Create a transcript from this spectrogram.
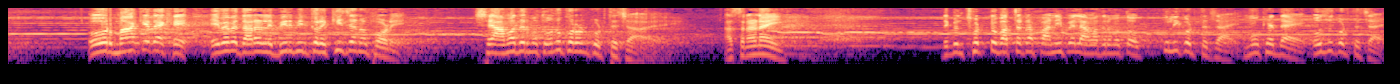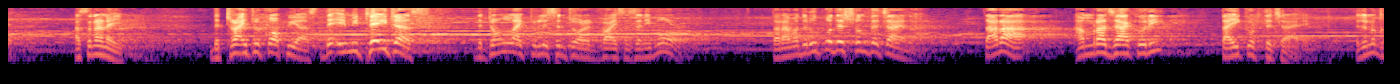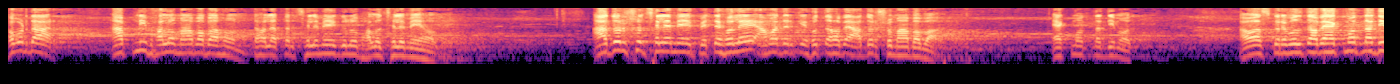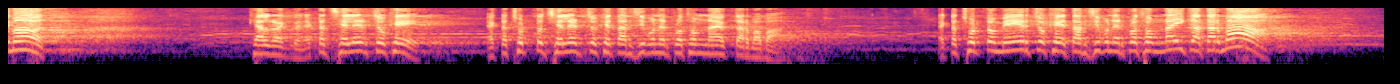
ওর মাকে দেখে, এভাবে দাঁড়ালে বীর করে কি যেন পড়ে। সে আমাদের মতো অনুকরণ করতে চায়। আছে না নাই? দেখবেন ছোট্ট বাচ্চাটা পানি পেলে আমাদের মতো কুলি করতে চায়, মুখে দেয়, অজু করতে চায়। আছে না নাই? They try to copy us they imitate us they don't like to listen to our advices anymore তারা আমাদের উপদেশ শুনতে চায় না। তারা আমরা যা করি, তাই করতে চায়। এজন্য খবরদার, আপনি ভালো মা বাবা হন, তাহলে আপনার ছেলে মেয়েগুলো ভালো ছেলে মেয়ে হবে। আদর্শ ছেলে মেয়ে পেতে হলে আমাদেরকে হতে হবে আদর্শ মা বাবা। একমত না দ্বিমত? আওয়াজ করে বলতে হবে একমত না দ্বিমত? খেয়াল রাখবেন, একটা ছেলের চোখে, একটা ছোট্ট ছেলের চোখে তার জীবনের প্রথম নায়ক তার বাবা। একটা ছোট্ট মেয়ের চোখে তার জীবনের প্রথম নায়িকা তার মা।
